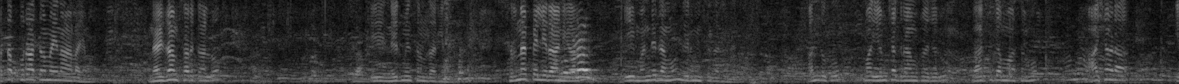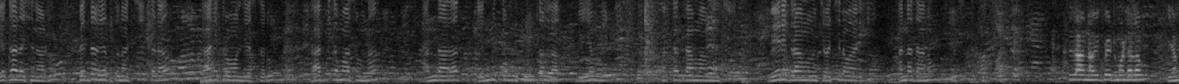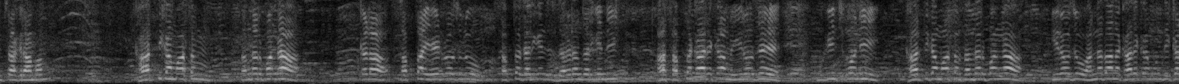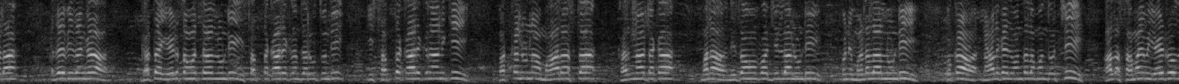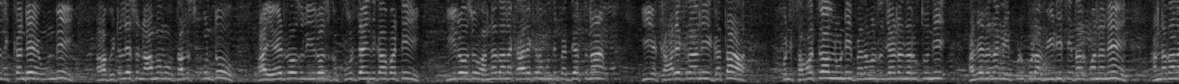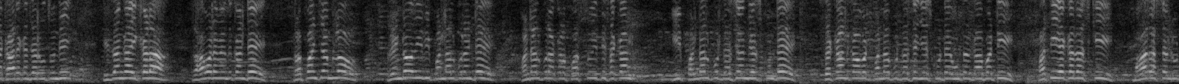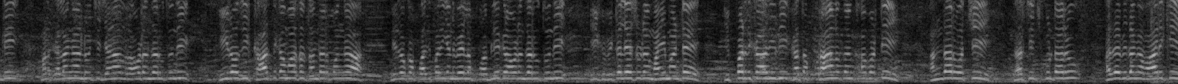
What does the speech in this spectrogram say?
అత పురాతనమైన ఆలయం. నైజాం సర్కార్లో ఈ నిర్మించడం జరిగింది. చిన్నపల్లి రాణి గారు ఈ మందిరము నిర్మించగలిగింది అందుకు మా ఎంచ గ్రామ ప్రజలు కార్తీక మాసము ఆషాఢ ఏకాదశి నాడు పెద్ద ఎత్తున వచ్చి ఇక్కడ కార్యక్రమాలు చేస్తారు. కార్తీక మాసంన అందాల ఎనిమిది తొమ్మిది కుంటల బియ్యం పెట్టి పక్క గ్రామాల నుంచి వేరే గ్రామం నుంచి వచ్చిన వారికి అన్నదానం చేస్తారు. జిల్లా నవిపేట మండలం ఎంచా గ్రామం. కార్తీక మాసం సందర్భంగా ఇక్కడ సప్త ఏడు రోజులు సప్త జరిగింది జరగడం జరిగింది. ఆ సప్త కార్యక్రమం ఈరోజే ముగించుకొని కార్తీక మాసం సందర్భంగా ఈరోజు అన్నదాన కార్యక్రమం ఉంది ఇక్కడ. అదేవిధంగా గత ఏడు సంవత్సరాల నుండి ఈ సప్త కార్యక్రమం జరుగుతుంది. ఈ సప్త కార్యక్రమానికి పక్కనున్న మహారాష్ట్ర కర్ణాటక మన నిజామాబాద్ జిల్లా నుండి కొన్ని మండలాల నుండి ఒక నాలుగైదు వందల మంది వచ్చి వాళ్ళ సమయం ఏడు రోజులు ఇక్కడే ఉండి ఆ విఠలేశ్వర నామము తలుసుకుంటూ ఆ ఏడు రోజులు ఈ రోజుకు పూర్తయింది కాబట్టి ఈరోజు అన్నదాన కార్యక్రమం ఉంది పెద్ద ఎత్తున. ఈ కార్యక్రమాన్ని గత కొన్ని సంవత్సరాల నుండి పెద్ద మనుషులు చేయడం జరుగుతుంది. అదేవిధంగా ఇప్పుడు కూడా వీడీసీ తరఫుననే అన్నదాన కార్యక్రమం జరుగుతుంది. నిజంగా ఇక్కడ రావడం ఎందుకంటే ప్రపంచంలో రెండోది ఇది పండాల్పూర్ అంటే పండాల్పూర్ అక్కడ ఫస్ట్ ఇది సెకండ్. ఈ పండాల్పూర్ దర్శనం చేసుకుంటే సెకండ్ కాబట్టి పండాల్పూర్ దర్శనం చేసుకుంటే ఉంటుంది కాబట్టి ప్రతి ఏకాదశికి మహారాష్ట్ర నుండి మన తెలంగాణ నుంచి జనాలు రావడం జరుగుతుంది. ఈరోజు ఈ కార్తీక మాసం సందర్భంగా ఇది ఒక పది పదిహేను వేల పబ్లిక్ రావడం జరుగుతుంది. ఈ విఠలేశ్వరుడు మహిమ అంటే ఇప్పటిది కాదు ఇది గత పురాణతం కాబట్టి అందరూ వచ్చి దర్శించుకుంటారు. అదేవిధంగా వారికి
